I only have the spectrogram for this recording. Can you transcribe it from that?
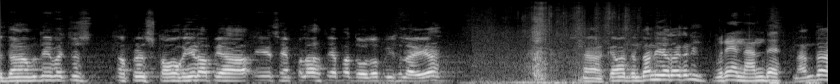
ਗਦਾਮ ਦੇ ਵਿੱਚ ਆਪਣੇ ਸਟਾਕ ਜਿਹੜਾ ਪਿਆ ਇਹ ਸੈਂਪਲ ਵਾਸਤੇ ਆਪਾਂ ਦੋ ਦੋ ਪੀਸ ਲਾਏ ਆ। ਹਾਂ ਕਿਵੇਂ ਦਿੰਦਾ ਨਜ਼ਾਰਾ ਕਿ ਨਹੀਂ? ਪੂਰੇ ਆਨੰਦ। ਨੰਦਾ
